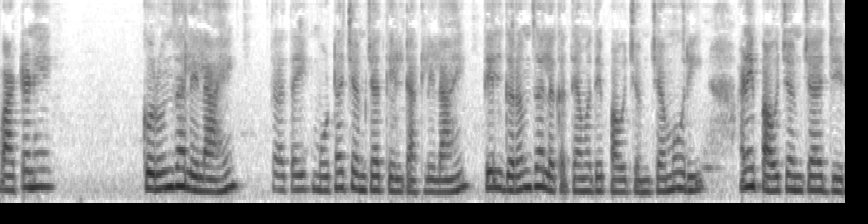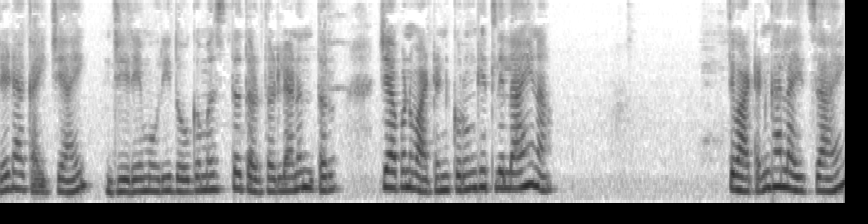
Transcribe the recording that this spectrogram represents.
वाटण हे करून झालेलं आहे. तर आता एक मोठा चमचा तेल टाकलेला आहे. तेल गरम झालं का त्यामध्ये पाव चमचा मोहरी आणि पाव चमचा जिरे टाकायचे आहे. जिरे मोहरी दोघं मस्त तडतडल्यानंतर जे आपण वाटण करून घेतलेलं आहे ना ते वाटण घालायचं आहे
